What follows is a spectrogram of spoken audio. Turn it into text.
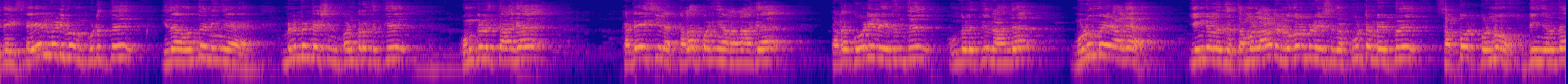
இதை செயல் வடிவம் கொடுத்து இதை வந்து நீங்கள் இம்ப்ளிமெண்டேஷன் பண்ணுறதுக்கு உங்களுக்காக கடைசியில் களப்பணியாளராக கடற்கோடியில் இருந்து உங்களுக்கு நாங்கள் முழுமையாக எங்களது தமிழ்நாடு நுகர்வு கூட்டமைப்பு சப்போர்ட் பண்ணும் அப்படிங்கிறத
